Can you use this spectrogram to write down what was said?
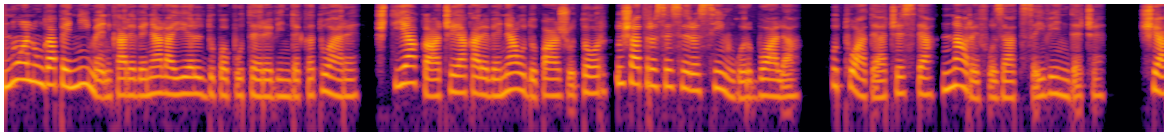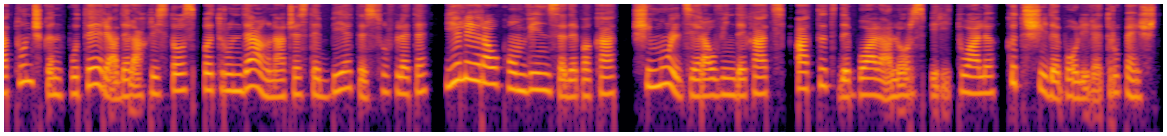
Nu alunga pe nimeni care venea la el după putere vindecătoare. Știa că aceia care veneau după ajutor își atrăseseră singur boala. Cu toate acestea, n-a refuzat să-i vindece. Și atunci când puterea de la Hristos pătrundea în aceste biete suflete, ele erau convinse de păcat și mulți erau vindecați atât de boala lor spirituală cât și de bolile trupești.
